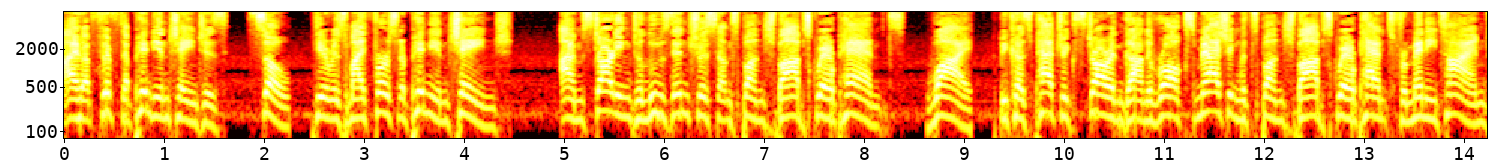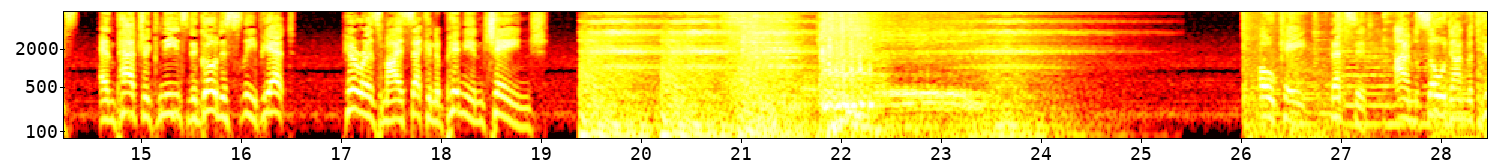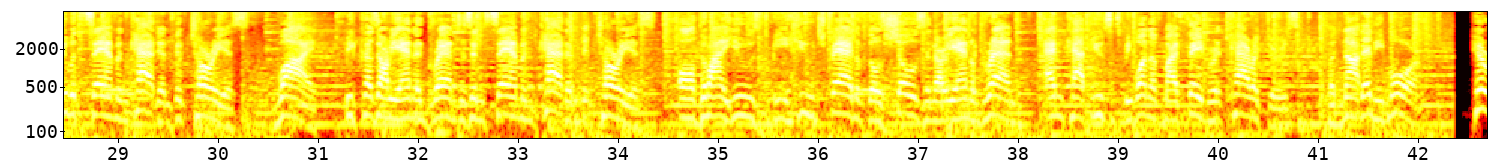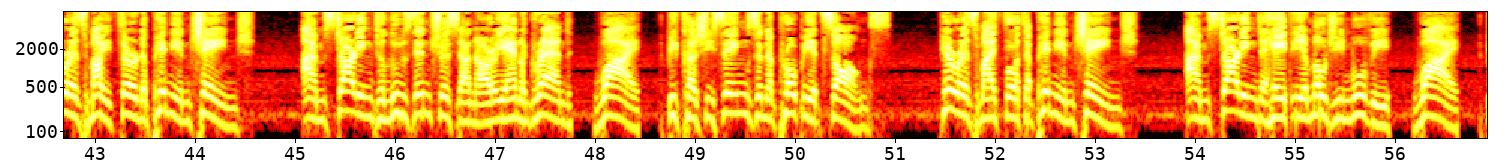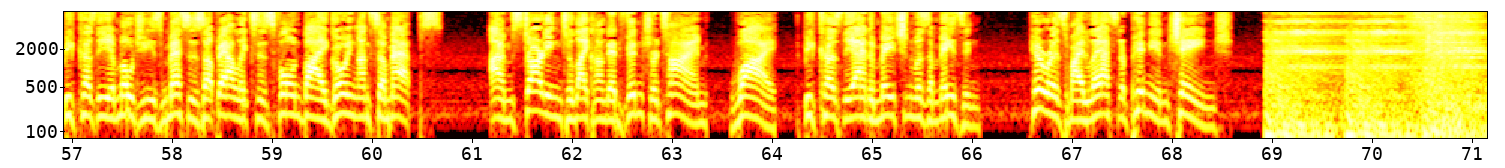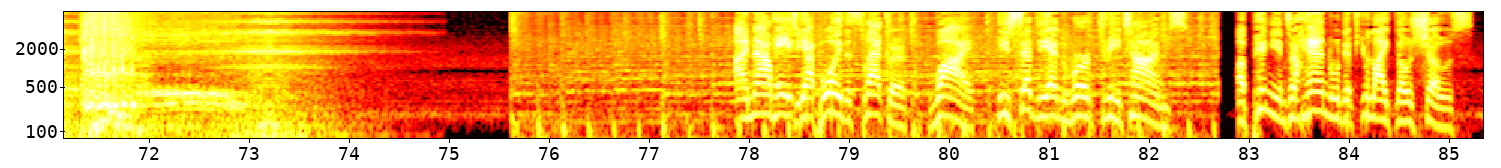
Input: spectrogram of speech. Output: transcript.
I have fifth opinion changes, so here is my first opinion change. I'm starting to lose interest on SpongeBob SquarePants. Why? Because Patrick Star's gonna rock smashing with SpongeBob SquarePants for many times, and Patrick needs to go to sleep yet. Here is my second opinion change. Okay, that's it. I'm so done with you with Sam and Cat and Victorious. Why? Because Ariana Grande is in Sam and Cat and Victorious. Although I used to be a huge fan of those shows and Ariana Grande and Cat used to be one of my favorite characters, but not anymore. Here is my third opinion change. I'm starting to lose interest on Ariana Grande. Why? Because she sings inappropriate songs. Here is my fourth opinion change. I'm starting to hate the emoji movie. Why? Because the emojis messes up Alex's phone by going on some apps. I'm starting to like on Adventure Time. Why? Because the animation was amazing. Here is my last opinion change. I now hate Ya Boy the Slacker. Why? He said the N word three times. Opinions are handled if you like those shows.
